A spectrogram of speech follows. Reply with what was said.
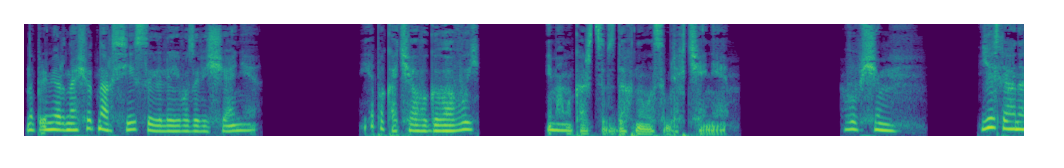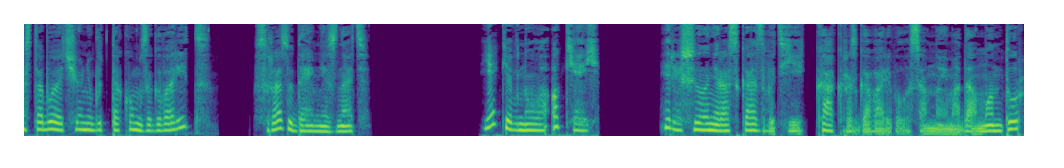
Например, насчет Нарсиса или его завещания? Я покачала головой, и мама, кажется, вздохнула с облегчением. В общем, если она с тобой о чем-нибудь таком заговорит, сразу дай мне знать. Я кивнула «Окей» и решила не рассказывать ей, как разговаривала со мной мадам Монтур,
